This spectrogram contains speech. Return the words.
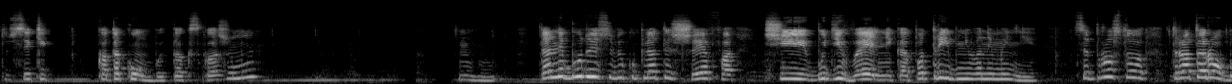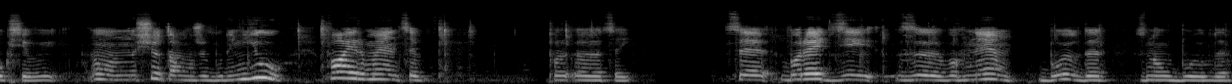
Тут всякі катакомби, так скажемо. Угу. Та не буду я собі купляти шефа чи будівельника, потрібні вони мені. Це просто втрата робоксів. О, ну що там може буде? Нью, Fireman, це. е, цей. Це борець з вогнем, Бойлдер, Сноубойлдер.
